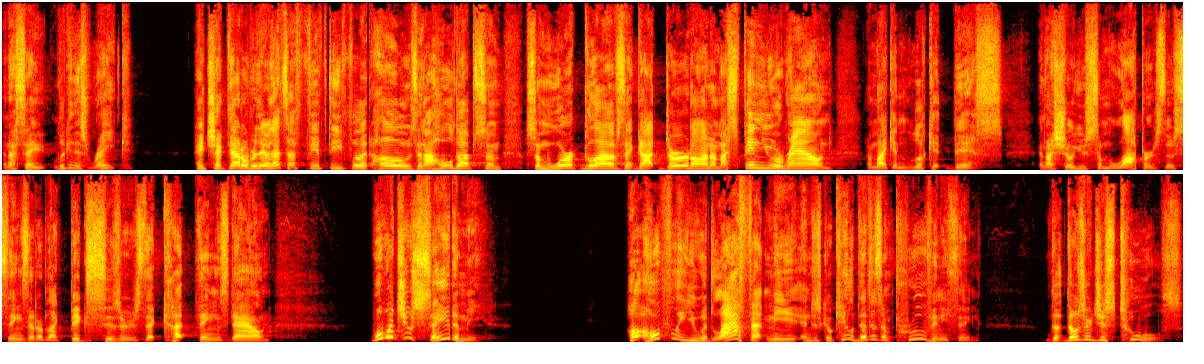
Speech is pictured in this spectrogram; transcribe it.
And I say, look at this rake. Hey, check that over there. That's a 50 foot hose. And I hold up some, some work gloves that got dirt on them. I spin you around. I'm like, and look at this. And I show you some loppers, those things that are like big scissors that cut things down. What would you say to me? Ho- hopefully, you would laugh at me and just go, Caleb, that doesn't prove anything. Th- those are just tools.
